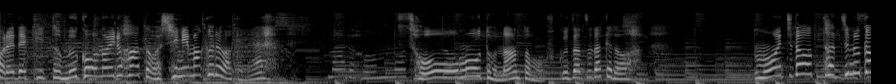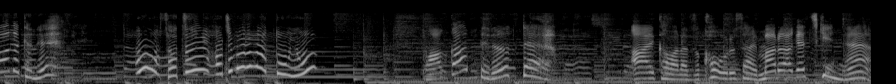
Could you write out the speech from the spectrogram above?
これできっと向こうのいるハートは死にまくるわけね。そう思うと何とも複雑だけどもう一度立ち向かわなきゃね。もう撮影始まるやっとよ。分かってるって。相変わらず小うるさい丸揚げチキンね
